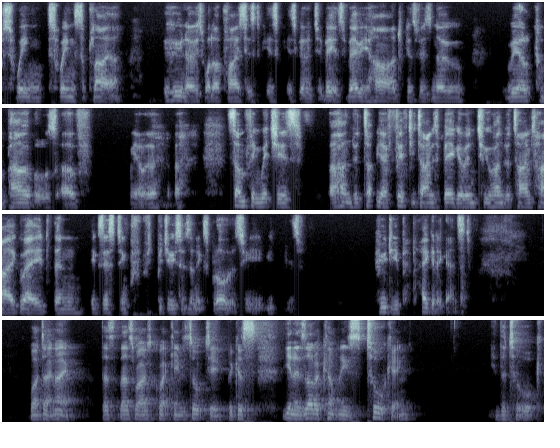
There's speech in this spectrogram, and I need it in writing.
swing swing supplier, who knows what our price is, is, is going to be? It's very hard because there's no real comparables of you know something which is 100 you know 50 times bigger and 200 times higher grade than existing producers and explorers. You, you, who do you peg it against? Well i don't know. That's that's why i was quite keen to talk to you because you know there's a lot of companies talking the talk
